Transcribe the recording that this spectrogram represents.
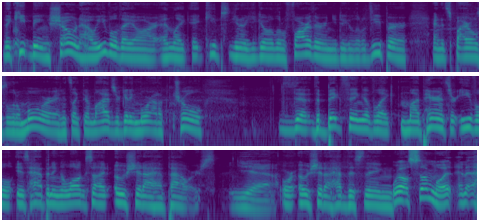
they keep being shown how evil they are, and like it keeps you know you go a little farther and you dig a little deeper, and it spirals a little more, and it's like their lives are getting more out of control. The the big thing of like my parents are evil is happening alongside oh shit I have powers Yeah. or oh shit I have this thing Well, somewhat, and uh,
